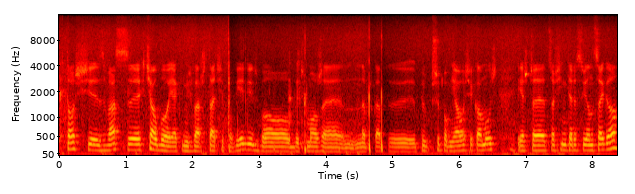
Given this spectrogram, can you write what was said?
ktoś z Was chciałby o jakimś warsztacie powiedzieć, bo być może na przykład przypomniało się komuś jeszcze coś interesującego.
